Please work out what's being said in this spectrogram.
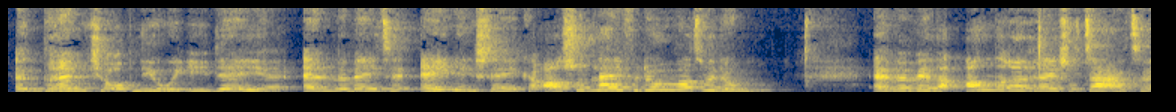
het brengt je op nieuwe ideeën. En we weten één ding zeker, als we blijven doen wat we doen, en we willen andere resultaten,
